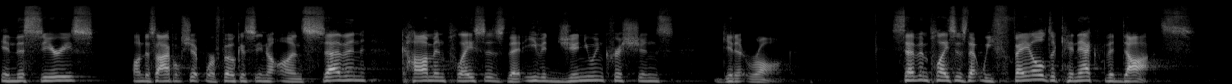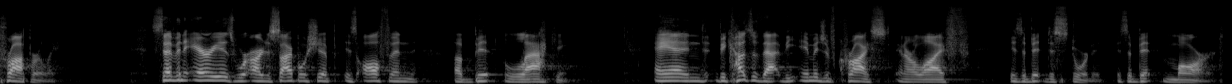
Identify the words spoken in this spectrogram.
In this series on discipleship, we're focusing on seven common places that even genuine Christians get it wrong. Seven places that we fail to connect the dots properly. Seven areas where our discipleship is often a bit lacking. And because of that, the image of Christ in our life is a bit distorted, it's a bit marred.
